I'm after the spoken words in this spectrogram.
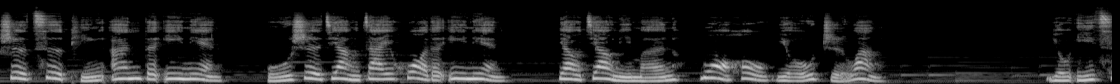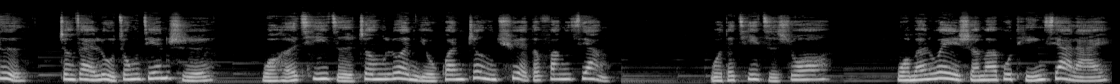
是赐平安的意念，不是降灾祸的意念，要叫你们幕后有指望。”有一次，正在路中间时。我和妻子争论有关正确的方向。我的妻子说：“我们为什么不停下来，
